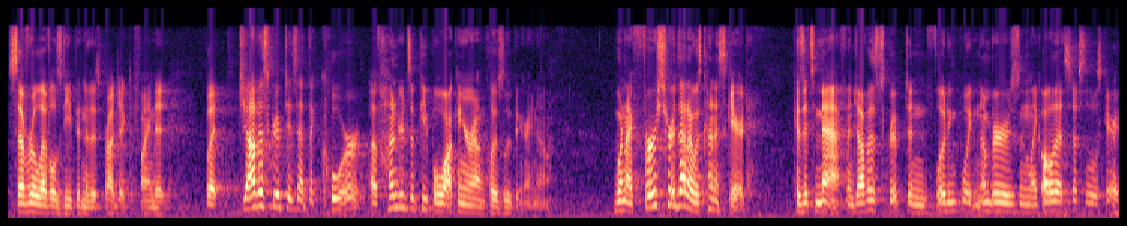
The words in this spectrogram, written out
several levels deep into this project to find it. But JavaScript is at the core of hundreds of people walking around closed looping right now. When I first heard that, I was kind of scared because it's math and JavaScript and floating point numbers and like all that stuff's a little scary.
